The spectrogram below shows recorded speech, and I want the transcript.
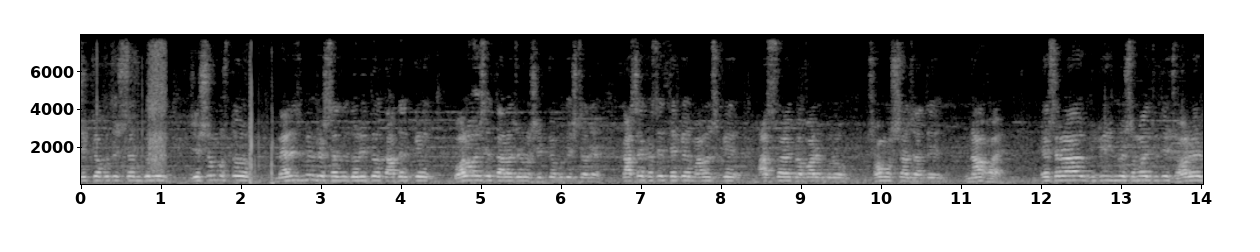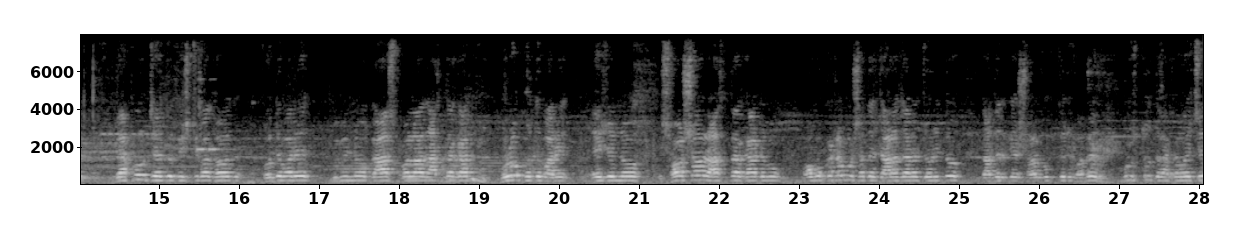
শিক্ষা প্রতিষ্ঠানগুলির যে সমস্ত ম্যানেজমেন্টের সাথে জড়িত, তাদেরকে বলা হয়েছে তারা যেন শিক্ষা প্রতিষ্ঠানের কাছাকাছি থেকে মানুষকে আশ্রয়ের ব্যাপারে কোনো সমস্যা যাতে না হয়। এছাড়া বিভিন্ন সময় যদি ঝড়ের ব্যাপক যেহেতু বৃষ্টিপাত হতে পারে, বিভিন্ন গাছপালা, রাস্তাঘাট ব্লক হতে পারে এই জন্য স্ব রাস্তাঘাট এবং অবকাঠামোর সাথে যারা যারা জড়িত, তাদেরকে সর্বক্ষণিকভাবে প্রস্তুত রাখা হয়েছে।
